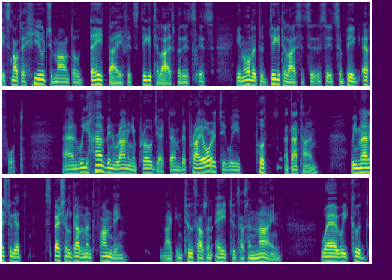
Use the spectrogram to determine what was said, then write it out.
it's not a huge amount of data if it's digitalized, but it's it's in order to digitalize it's it's, it's a big effort. And we have been running a project, and the priority we put at that time, we managed to get special government funding, like in 2008, 2009, where we could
